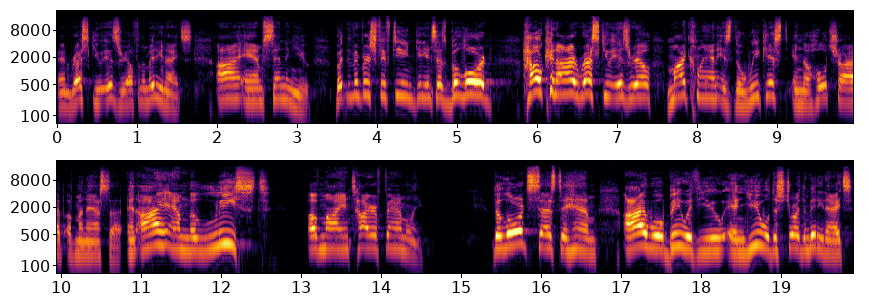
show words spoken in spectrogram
and rescue Israel from the Midianites. I am sending you. But in verse 15, Gideon says, But Lord, how can I rescue Israel? My clan is the weakest in the whole tribe of Manasseh, and I am the least of my entire family. The Lord says to him, I will be with you, and you will destroy the Midianites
